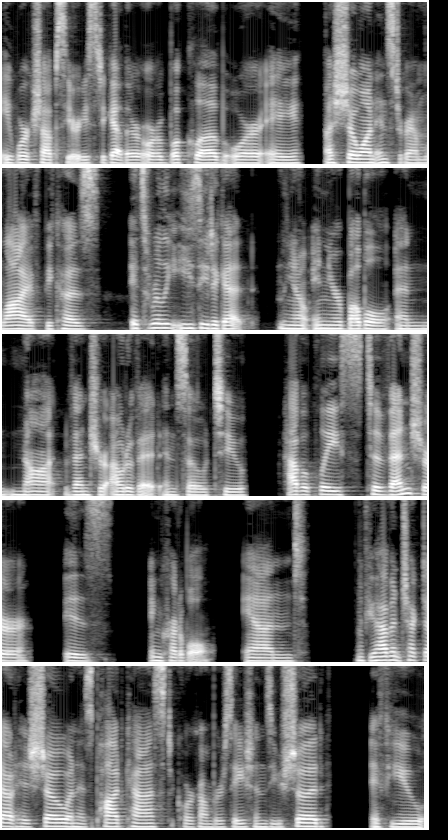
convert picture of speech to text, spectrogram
a workshop series together or a book club or a, a show on Instagram live because it's really easy to get, you know, in your bubble and not venture out of it. And so to have a place to venture is incredible. And if you haven't checked out his show and his podcast, Core Conversations, you should. If you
